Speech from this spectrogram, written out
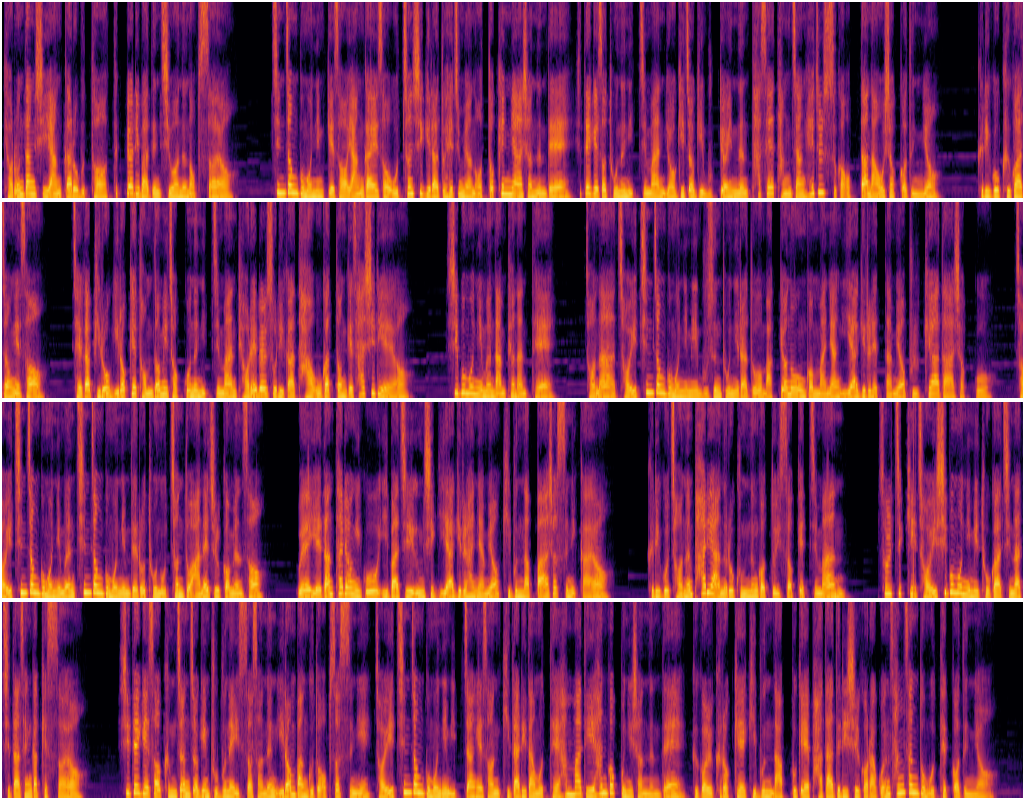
결혼 당시 양가로부터 특별히 받은 지원은 없어요. 친정 부모님께서 양가에서 5천씩이라도 해주면 어떻겠냐 하셨는데 시댁에서 돈은 있지만 여기저기 묶여있는 탓에 당장 해줄 수가 없다 나오셨거든요. 그리고 그 과정에서 제가 비록 이렇게 덤덤히 적고는 있지만 별의별 소리가 다 오갔던 게 사실이에요. 시부모님은 남편한테 저나 저희 친정 부모님이 무슨 돈이라도 맡겨놓은 것 마냥 이야기를 했다며 불쾌하다 하셨고 저희 친정부모님은 친정부모님대로 돈 5천도 안 해줄 거면서 왜 예단 타령이고 이바지 음식 이야기를 하냐며 기분 나빠 하셨으니까요. 그리고 저는 팔이 안으로 굽는 것도 있었겠지만 솔직히 저희 시부모님이 도가 지나치다 생각했어요. 시댁에서 금전적인 부분에 있어서는 이런 방구도 없었으니 저희 친정부모님 입장에선 기다리다 못해 한마디 한 것뿐이셨는데 그걸 그렇게 기분 나쁘게 받아들이실 거라곤 상상도 못했거든요.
